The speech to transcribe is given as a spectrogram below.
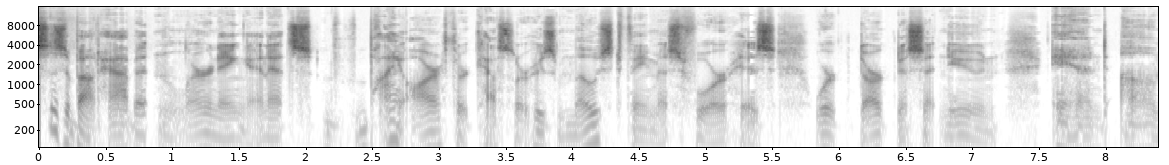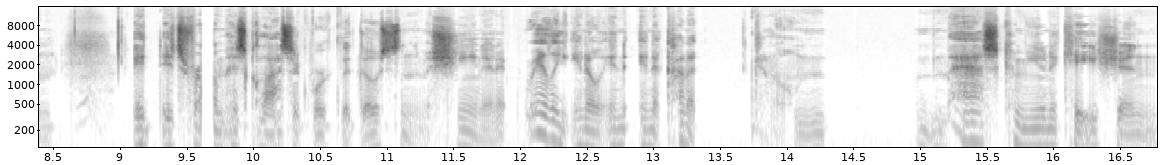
this is about habit and learning, and it's by Arthur Koestler, who's most famous for his work Darkness at Noon. And um, it, it's from his classic work, The Ghost in the Machine. And it really, you know, in, in a kind of you know, mass communication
